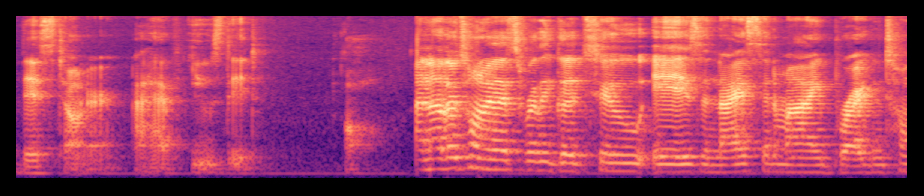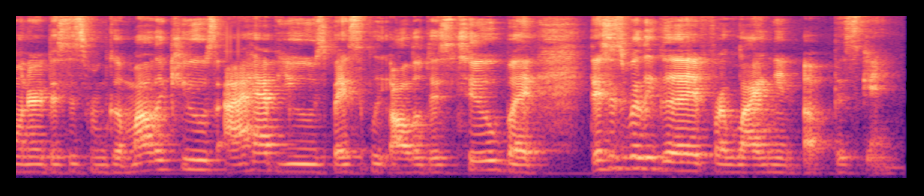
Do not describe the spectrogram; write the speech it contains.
this toner. I have used it. Another toner that's really good too is the Niacinamide Brightening Toner. This is from Good Molecules. I have used basically all of this too, but this is really good for lightening up the skin.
